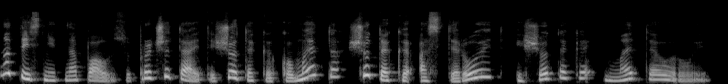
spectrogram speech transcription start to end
Натисніть на паузу, прочитайте, що таке комета, що таке астероїд і що таке метеороїд.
